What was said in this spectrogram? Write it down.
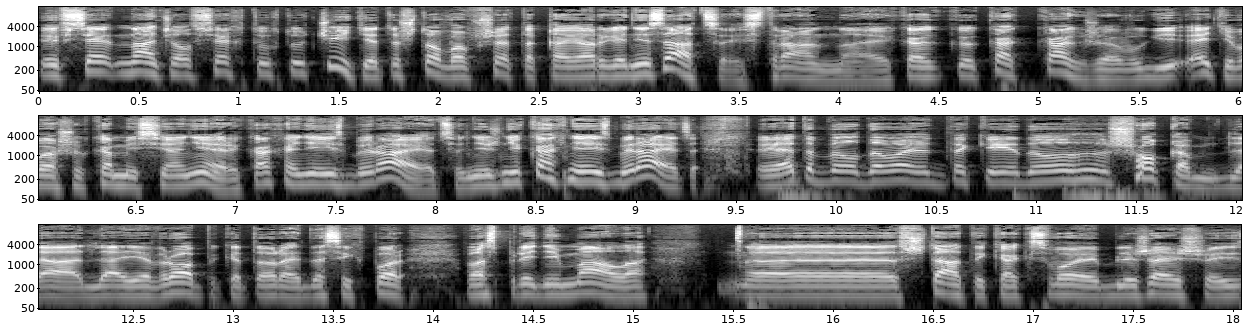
и все, начал всех тут учить. Это что вообще такая организация странная? Как, как, как же эти ваши комиссионеры, как они избираются? Они же никак не избираются нравится. И это было довольно-таки ну, шоком для, для Европы, которая до сих пор воспринимала э, Штаты как свой ближайший,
